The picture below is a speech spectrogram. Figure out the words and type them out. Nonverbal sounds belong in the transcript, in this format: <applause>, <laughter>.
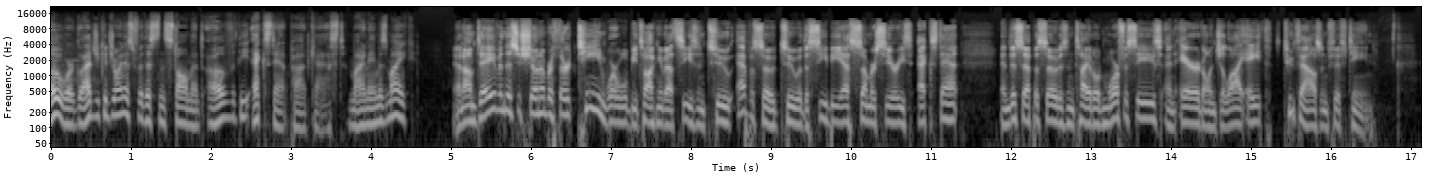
Hello, we're glad you could join us for this installment of the Extant podcast. My name is Mike. And I'm Dave, and this is show number 13, where we'll be talking about season two, episode two of the CBS summer series Extant. And this episode is entitled Morphoses and aired on July 8th, 2015.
